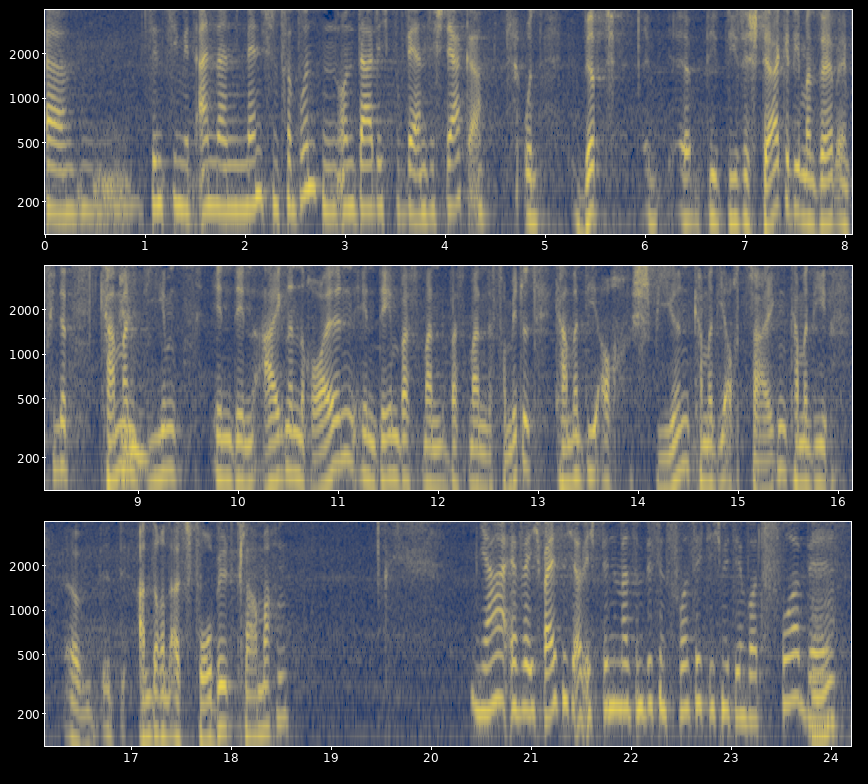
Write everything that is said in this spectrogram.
ähm, sind sie mit anderen Menschen verbunden und dadurch werden sie stärker. Und wird die, diese Stärke, die man selber empfindet, kann man die in den eigenen Rollen, in dem, was man, was man vermittelt, kann man die auch spielen, kann man die auch zeigen, kann man die äh, anderen als Vorbild klar machen? Ja, aber ich weiß nicht, aber ich bin immer so ein bisschen vorsichtig mit dem Wort Vorbild. Mhm.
